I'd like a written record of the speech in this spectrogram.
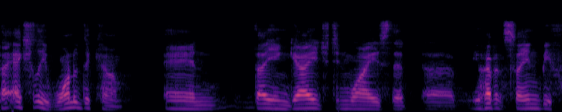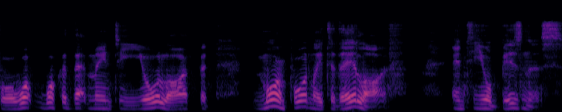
they actually wanted to come and they engaged in ways that uh, you haven't seen before? What, what could that mean to your life, but more importantly, to their life and to your business?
